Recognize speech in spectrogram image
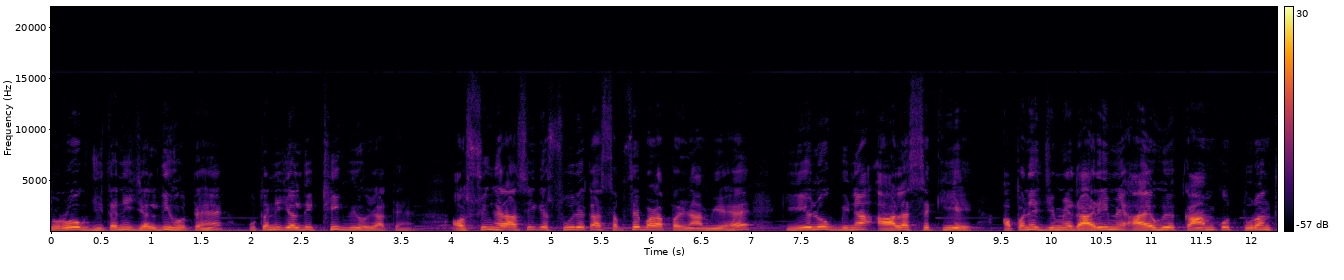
तो रोग जितनी जल्दी होते हैं, उतनी जल्दी ठीक भी हो जाते हैं। और सिंह राशि के सूर्य का सबसे बड़ा परिणाम यह है कि ये लोग बिना आलस से किए अपने ज़िम्मेदारी में आए हुए काम को तुरंत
